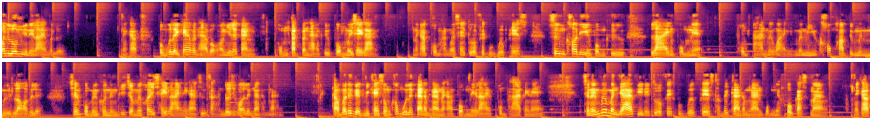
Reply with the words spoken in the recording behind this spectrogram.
มันรวมอยู่ในไลน์หมดเลยนะครับ ผมก็เลยแก้ปัญหาบอกเอางี้แล้วกัน ผมตัดปัญหาคือผมไม่ใช้ไลน์นะครับ ผมหันมาใช้ตัว Facebook Workplace ซึ่งข้อดีของผมคือไลน์ของผมเนี่ยผมอ่านไม่ไหว มันมีข้อความเป็นหมื่นๆล้อไปเลยฉะนั้นผมเป็นคนหนึ่งที่จะไม่ค่อยใช้ไลน์ในการสื่อสาร โดยเฉพาะเรื่องงานทำงาน ถามว่าถ้าเกิดมีใครส่งข้อมูลเรื่องการทำงานมาหาผมในไลน์ผมพลาดแน่ๆ ฉะนั้นเมื่อมันย้ายไปอยู่ในตัว Facebook Workplace ทำให้การทำงานผมเนี่ยโฟกัสมาก นะครับ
